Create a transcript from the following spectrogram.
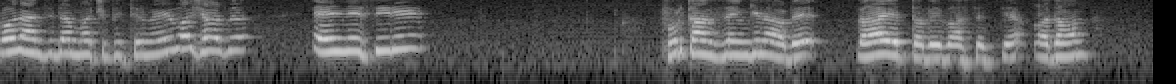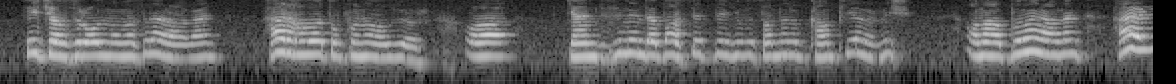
Rolanti'de maçı bitirmeyi başardı. El Nesiri Furkan Zengin abi gayet tabii bahsetti. Adam hiç hazır olmamasına rağmen her hava topunu alıyor. O kendisinin de bahsettiği gibi sanırım kamp yememiş. Ama buna rağmen her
